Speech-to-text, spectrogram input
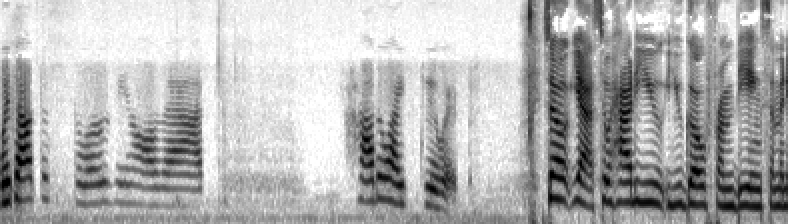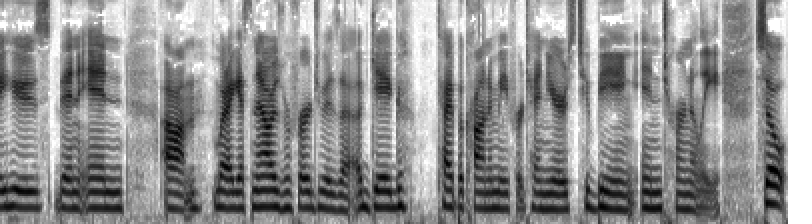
Without disclosing all that, how do I do it? So yeah, so how do you you go from being somebody who's been in um, what I guess now is referred to as a, a gig type economy for 10 years to being internally. So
